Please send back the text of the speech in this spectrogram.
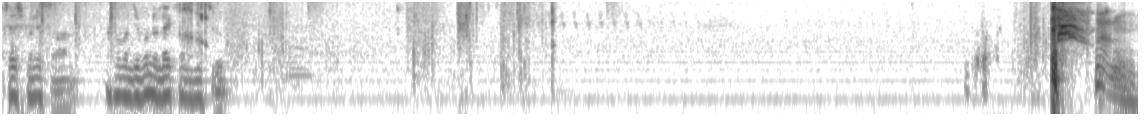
Stell ich mir nicht so an. Einfach mal die Wunde leckt dann ist gut.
